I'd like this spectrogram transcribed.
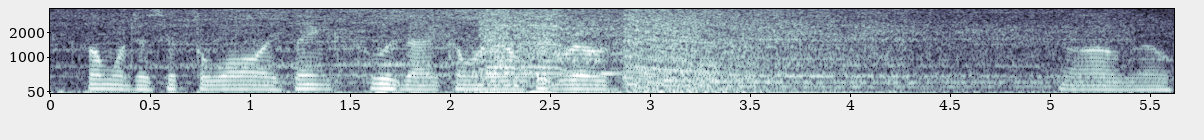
Someone just hit the wall, I think. Who is that going down pit road? I don't know.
